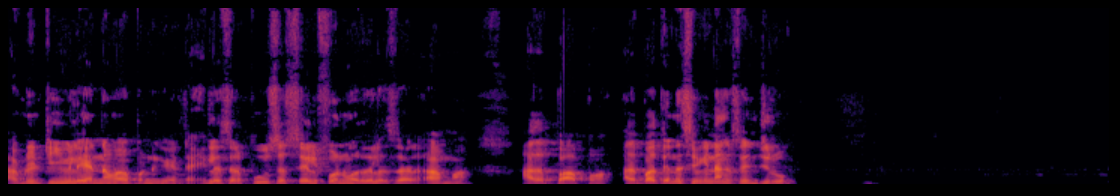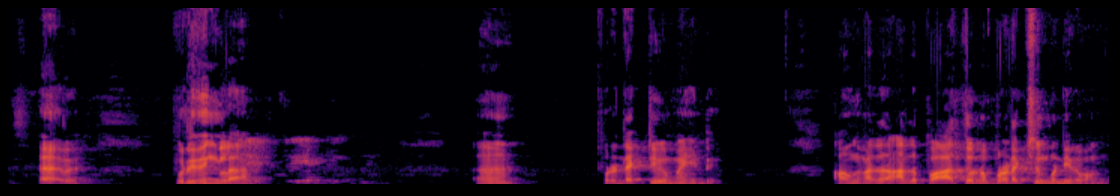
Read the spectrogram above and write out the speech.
அப்படின்னு டிவியில் என்ன பார்ப்பேன்னு கேட்டேன். இல்லை சார் புதுசாக செல்ஃபோன் வருதுல்ல சார்? ஆமாம் அதை பார்ப்போம். அதை பார்த்து என்ன செய்வீங்க? நாங்கள் செஞ்சுருவோம். சார் புரியுதுங்களா? ப்ரொடக்டிவ் மைண்டு அவங்க அதை அதை பார்த்தோன்னே ப்ரொடக்ஷன் பண்ணிடுவாங்க.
